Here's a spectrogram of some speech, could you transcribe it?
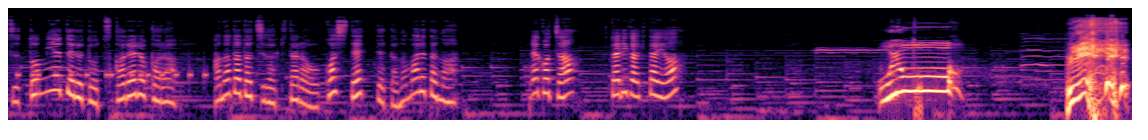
ずっと見えてると疲れるから、あなたたちが来たら起こしてって頼まれたの。猫ちゃん、二人が来たよ。およええ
